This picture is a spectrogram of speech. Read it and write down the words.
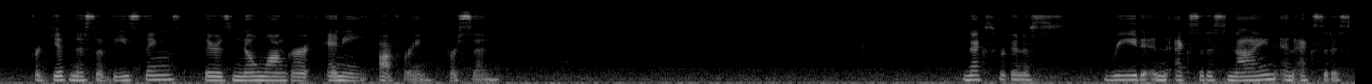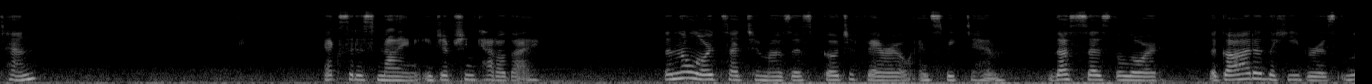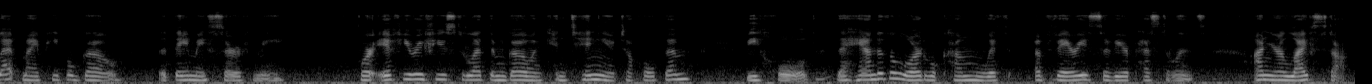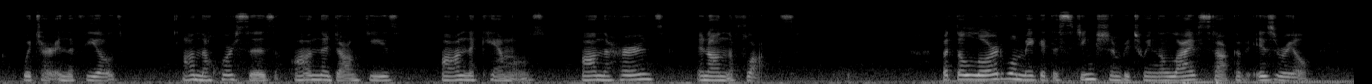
of these things, there is no longer any offering for sin. Next, we're going to read in Exodus 9 and Exodus 10. Exodus 9 Egyptian cattle die. Then the Lord said to Moses, Go to Pharaoh and speak to him. Thus says the Lord, the God of the Hebrews, let my people go, that they may serve me. For if you refuse to let them go and continue to hold them, behold, the hand of the Lord will come with a very severe pestilence on your livestock which are in the field, on the horses, on the donkeys, on the camels, on the herds, and on the flocks. But the Lord will make a distinction between the livestock of Israel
